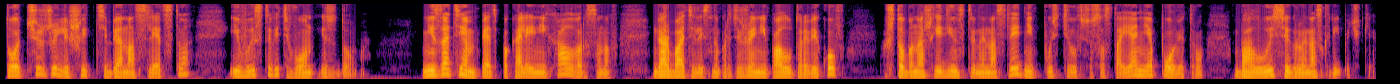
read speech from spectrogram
тотчас же лишить тебя наследства и выставить вон из дома. Не затем пять поколений Халварсонов горбатились на протяжении полутора веков, чтобы наш единственный наследник пустил все состояние по ветру, балуясь игрой на скрипочке.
